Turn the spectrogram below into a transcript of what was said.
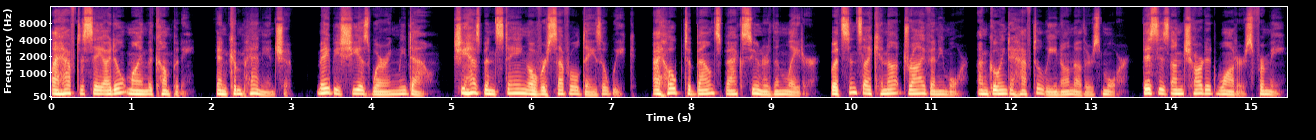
I have to say I don't mind the company and companionship. Maybe she is wearing me down. She has been staying over several days a week. I hope to bounce back sooner than later. But since I cannot drive anymore, I'm going to have to lean on others more. This is uncharted waters for me.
